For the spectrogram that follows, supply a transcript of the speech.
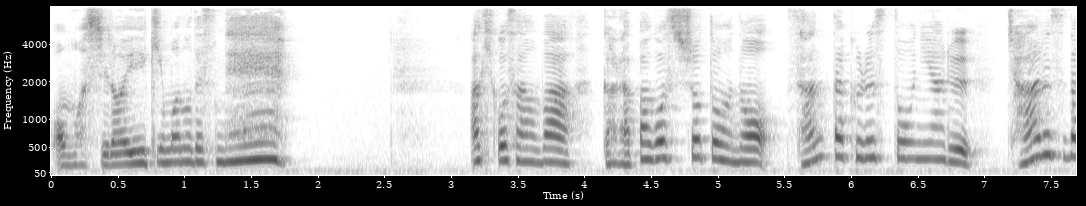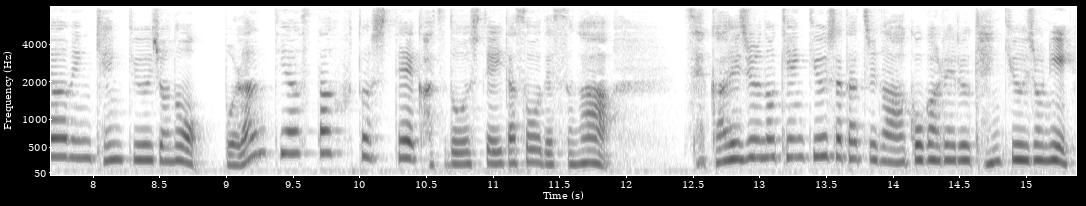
面白い生き物ですね。アキコさんはガラパゴス諸島のサンタクルス島にあるチャールズ・ダーウィン研究所のボランティアスタッフとして活動していたそうですが、世界中の研究者たちが憧れる研究所に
